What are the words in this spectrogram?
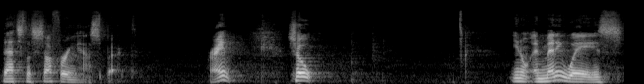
That's the suffering aspect, right? So, you know, in many ways,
